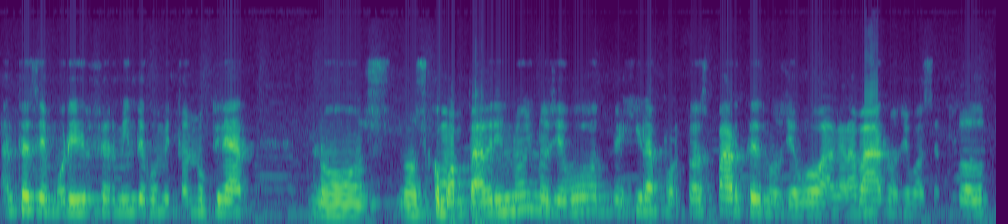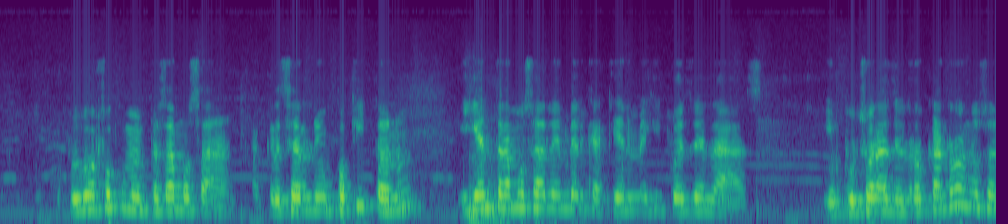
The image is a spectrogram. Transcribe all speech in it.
antes de morir Fermín de Vómito Nuclear, nos, nos como apadrinó y nos llevó de gira por todas partes, nos llevó a grabar, nos llevó a hacer todo. Pues bueno, fue como empezamos a, a crecerle un poquito, ¿no? Y ya entramos a Denver, que aquí en México es de las impulsoras del rock and roll, o sea,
